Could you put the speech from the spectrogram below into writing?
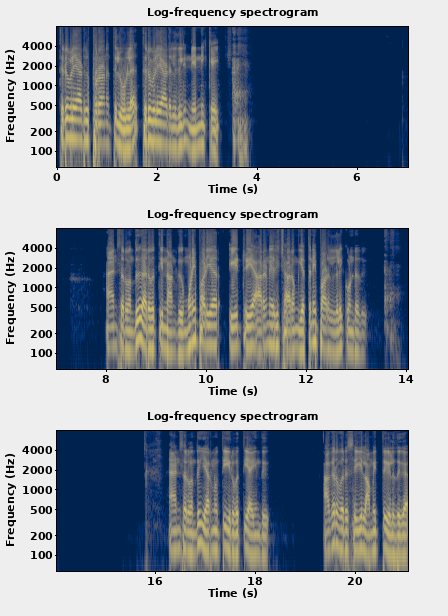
திருவிளையாடல் புராணத்தில் உள்ள திருவிளையாடல்களின் எண்ணிக்கை. ஆன்சர் வந்து அறுபத்தி நான்கு முனைப்பாடியார் இயற்றிய அறநெறிச்சாரம் எத்தனை பாடல்களை கொண்டது? ஆன்சர் வந்து இருநூத்தி இருபத்தி ஐந்து. அகர் வரிசையில் அமைத்து எழுதுக.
